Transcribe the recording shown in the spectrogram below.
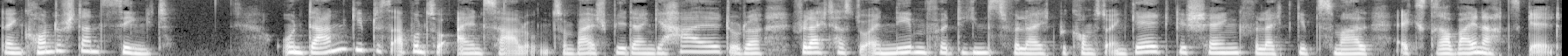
dein Kontostand sinkt. Und dann gibt es ab und zu Einzahlungen, zum Beispiel dein Gehalt oder vielleicht hast du einen Nebenverdienst, vielleicht bekommst du ein Geldgeschenk, vielleicht gibt es mal extra Weihnachtsgeld.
